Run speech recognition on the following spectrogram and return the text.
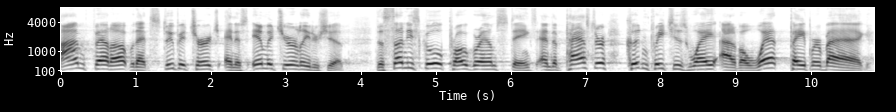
I'm fed up with that stupid church and its immature leadership. The Sunday school program stinks, and the pastor couldn't preach his way out of a wet paper bag.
